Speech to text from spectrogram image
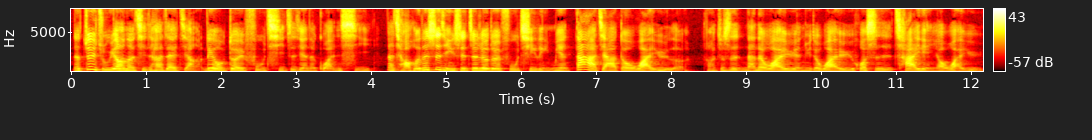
那最主要呢，其实他在讲六对夫妻之间的关系。那巧合的事情是，这六对夫妻里面，大家都外遇了啊，就是男的外遇，女的外遇，或是差一点要外遇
